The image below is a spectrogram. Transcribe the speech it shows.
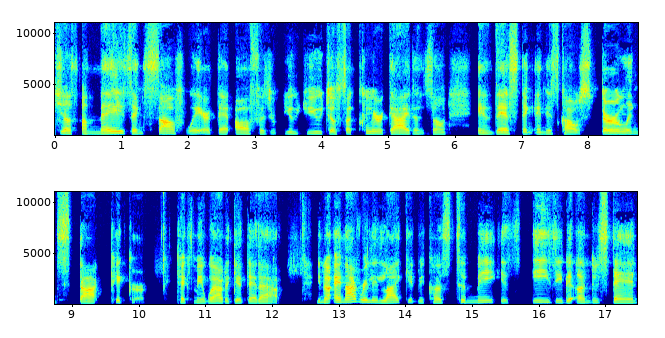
just amazing software that offers you, you just a clear guidance on investing, and it's called Sterling Stock Picker. Takes me a while to get that out. You know, and I really like it because to me it's easy to understand.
